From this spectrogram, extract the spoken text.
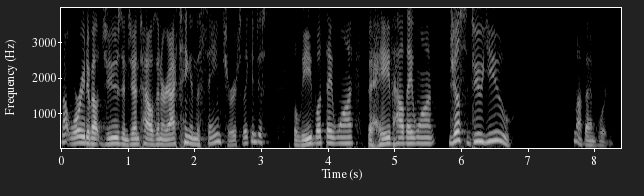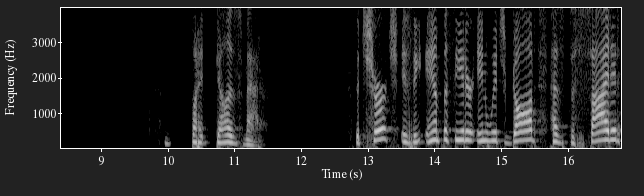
Not worried about Jews and Gentiles interacting in the same church. They can just believe what they want, behave how they want. Just do you. It's not that important. But it does matter. The church is the amphitheater in which God has decided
